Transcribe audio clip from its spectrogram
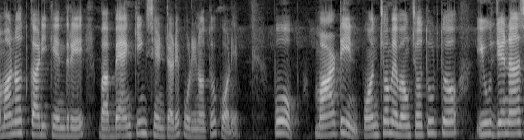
আমানতকারী কেন্দ্রে বা ব্যাংকিং সেন্টারে পরিণত করে। পোপ মার্টিন পঞ্চম এবং চতুর্থ ইউজেনাস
